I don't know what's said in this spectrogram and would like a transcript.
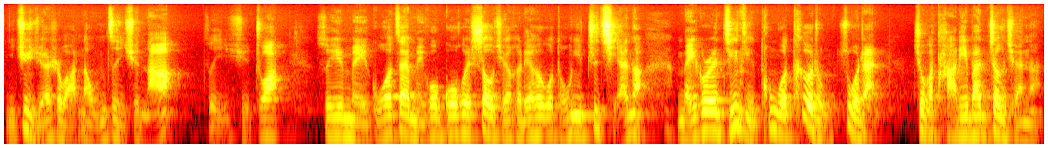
你拒绝是吧？那我们自己去拿，自己去抓。所以美国在美国国会授权和联合国同意之前呢，美国人仅仅通过特种作战就把塔利班政权呢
